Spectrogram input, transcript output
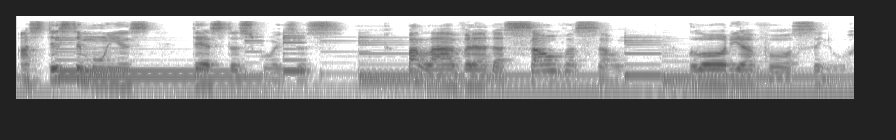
as testemunhas destas coisas. Palavra da salvação. Glória a vós, Senhor.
